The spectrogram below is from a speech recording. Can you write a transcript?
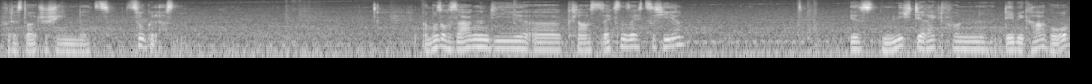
für das deutsche Schienennetz zugelassen. Man muss auch sagen, die äh, Class 66 hier ist nicht direkt von DB Cargo,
